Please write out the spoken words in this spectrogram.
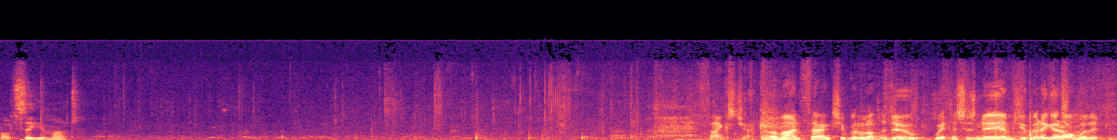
I'll see you, Matt. thanks, Jack. Never mind, thanks. You've got a lot to do. Witnesses' names. You better get on with it.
